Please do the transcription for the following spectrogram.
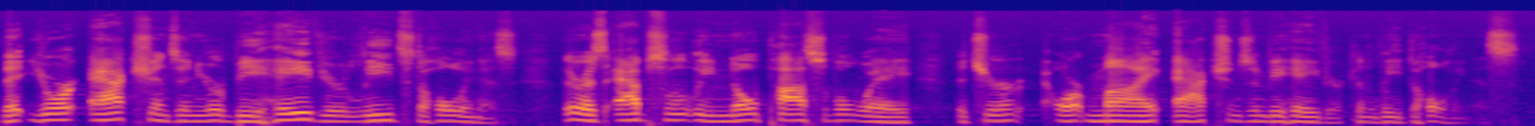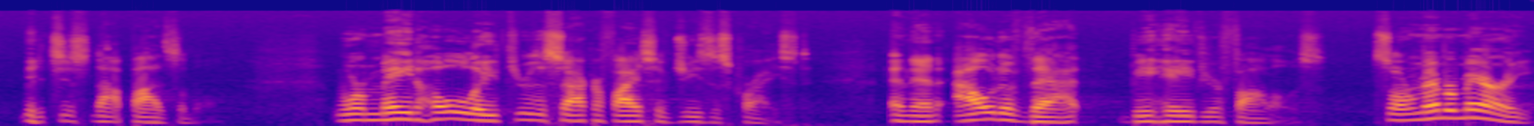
that your actions and your behavior leads to holiness. There is absolutely no possible way that your or my actions and behavior can lead to holiness. It's just not possible We're made holy through the sacrifice of Jesus Christ. and then out of that, behavior follows. So remember Mary.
